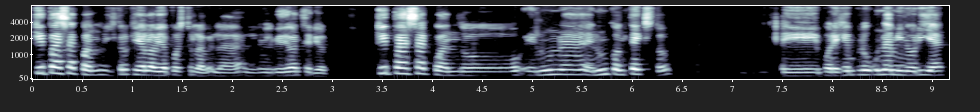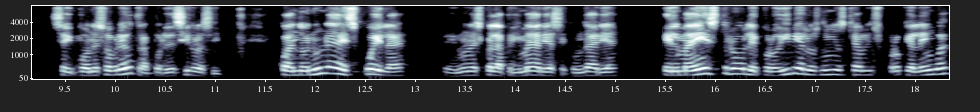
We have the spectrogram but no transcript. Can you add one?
¿Qué pasa cuando, y creo que ya lo había puesto en el video anterior, ¿qué pasa cuando en, una, en un contexto, por ejemplo, una minoría se impone sobre otra, por decirlo así? Cuando en una escuela, en una escuela primaria, secundaria, el maestro le prohíbe a los niños que hablen su propia lengua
